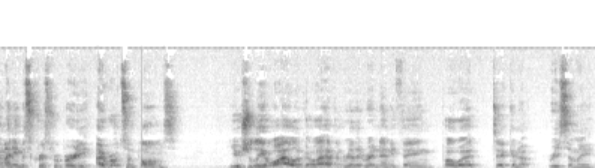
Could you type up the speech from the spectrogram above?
my name is Chris Roberti. I wrote some poems, usually a while ago. I haven't really written anything poetic recently.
